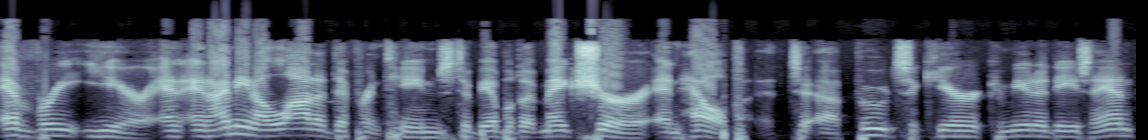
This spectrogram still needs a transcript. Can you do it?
every year. And, and I mean a lot of different teams to be able to make sure and help to uh, food secure communities and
